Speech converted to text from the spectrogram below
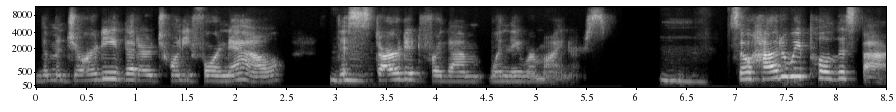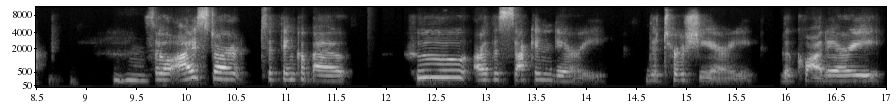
the majority that are 24 now, mm this mm-hmm. started for them when they were minors. mm so, how do we pull this back? Mm-hmm. So, I start to think about who are the secondary, the tertiary, the quaternary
